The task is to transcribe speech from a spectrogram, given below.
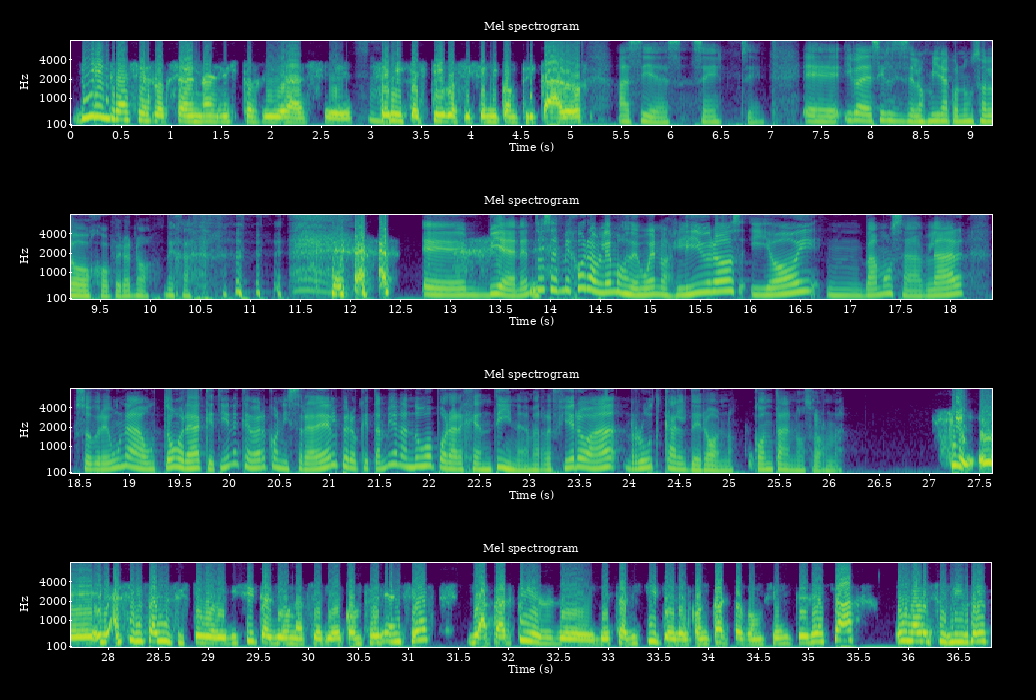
Bien, gracias Roxana, en estos días eh, hmm. semifestivos y semicomplicados. Así es, sí, sí. Eh, iba a decir si se los mira con un solo ojo, pero no, deja. Eh, bien, entonces mejor hablemos de buenos libros y hoy mm, vamos a hablar sobre una autora que tiene que ver con Israel, pero que también anduvo por Argentina. Me refiero a Ruth Calderón. Contanos, Orna. Sí, eh, hace unos años estuvo de visita, dio una serie de conferencias y a partir de, esa visita y del contacto con gente de allá, uno de sus libros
